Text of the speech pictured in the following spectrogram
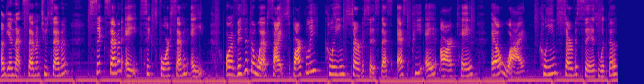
Again, that's 727 678 6478. Or visit the website Sparkly Clean Services. That's S P A R K L Y Clean Services with the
